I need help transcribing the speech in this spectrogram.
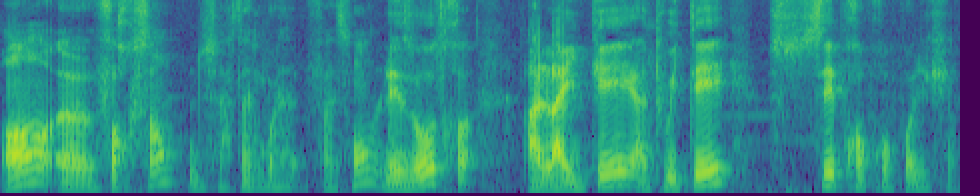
en forçant, de certaine façon, les autres à liker, à tweeter ses propres productions.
